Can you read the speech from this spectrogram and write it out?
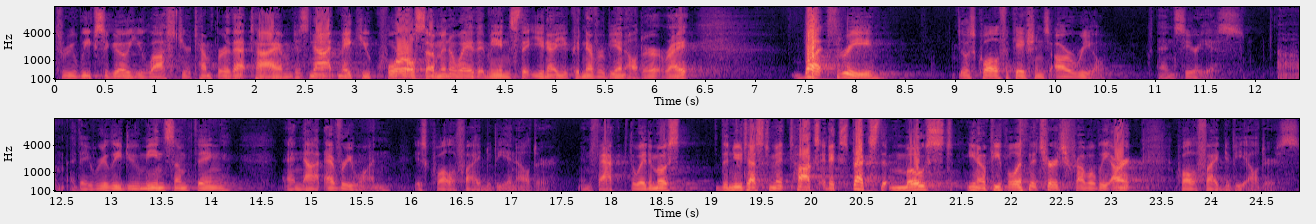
three weeks ago you lost your temper that time does not make you quarrelsome in a way that means that, you know, you could never be an elder, right? But three, those qualifications are real and serious. Um, they really do mean something, and not everyone is qualified to be an elder. In fact, the way the most the New Testament talks, it expects that most you know people in the church probably aren't qualified to be elders.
